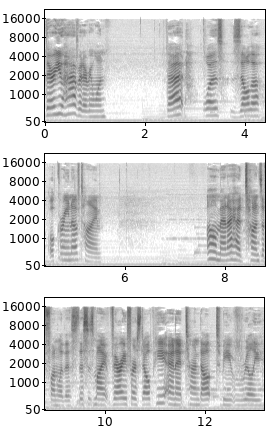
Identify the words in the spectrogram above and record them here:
there you have it, everyone. That was Zelda Ocarina of Time. Oh man, I had tons of fun with this. This is my very first LP and it turned out to be really,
